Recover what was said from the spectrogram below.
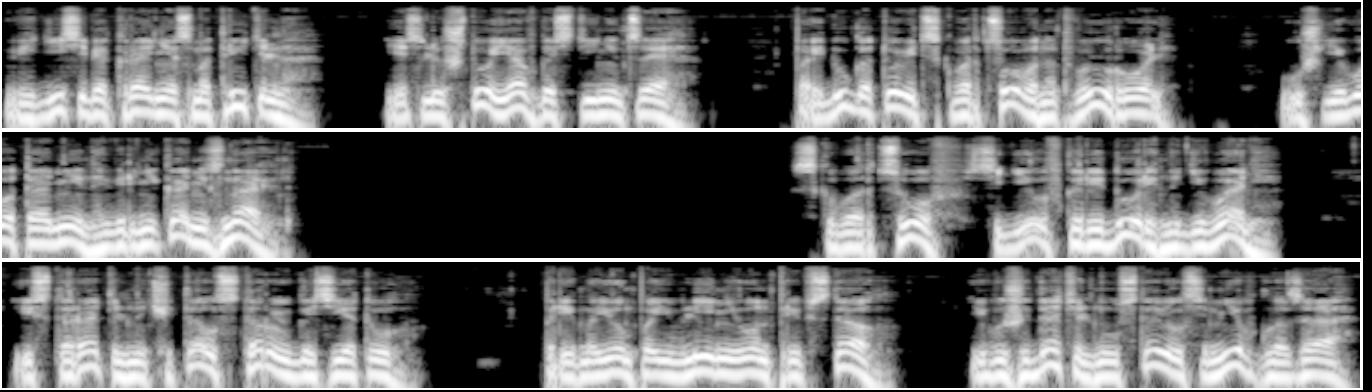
веди себя крайне осмотрительно. Если что, я в гостинице. Пойду готовить Скворцова на твою роль. Уж его-то они наверняка не знают. Скворцов сидел в коридоре на диване и старательно читал старую газету. При моем появлении он привстал и выжидательно уставился мне в глаза.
